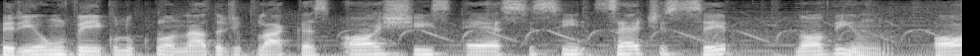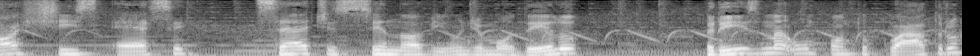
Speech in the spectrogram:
teria um veículo clonado de placas OXS7C91. OXS7C91 de modelo Prisma 1.4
